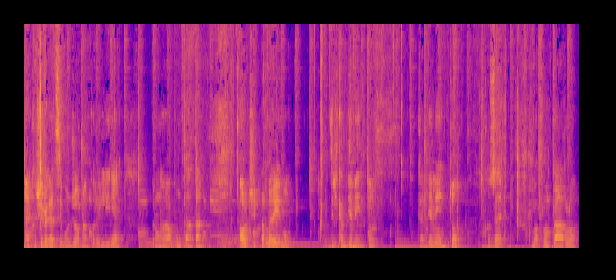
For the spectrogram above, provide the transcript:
Eccoci ragazzi, buongiorno ancora in linea per una nuova puntata. Oggi parleremo del cambiamento. Cambiamento, cos'è, come affrontarlo,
